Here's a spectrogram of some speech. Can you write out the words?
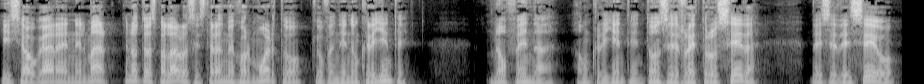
y se ahogara en el mar. En otras palabras, estarás mejor muerto que ofendiendo a un creyente. No ofenda a un creyente, entonces retroceda de ese deseo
